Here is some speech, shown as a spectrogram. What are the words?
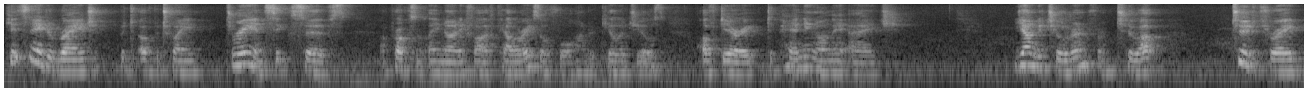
kids need a range of between 3 and 6 serves, approximately 95 calories or 400 kilojoules of dairy depending on their age. Younger children from 2 up, 2 to 3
